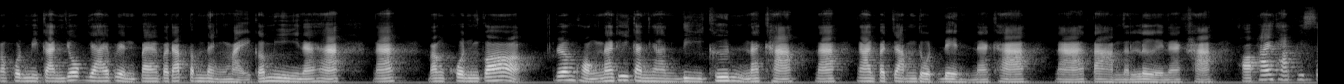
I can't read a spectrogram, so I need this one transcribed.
บางคนมีการโยกย้ายเปลี่ยนแปลงไปรับตำแหน่งใหม่ก็มีนะคะนะบางคนก็เรื่องของหน้าที่การงานดีขึ้นนะคะนะงานประจำโดดเด่นนะคะนะตามนั้นเลยนะคะ ขอไพ่ทักพิเศ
